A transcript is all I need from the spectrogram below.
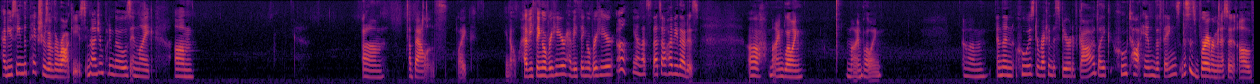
Have you seen the pictures of the Rockies? Imagine putting those in like um, um, a balance, like you know, heavy thing over here, heavy thing over here. Oh, yeah, that's that's how heavy that is. Ugh, mind blowing, mind blowing. Um, and then who is directed the Spirit of God? Like, who taught him the things? This is very reminiscent of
